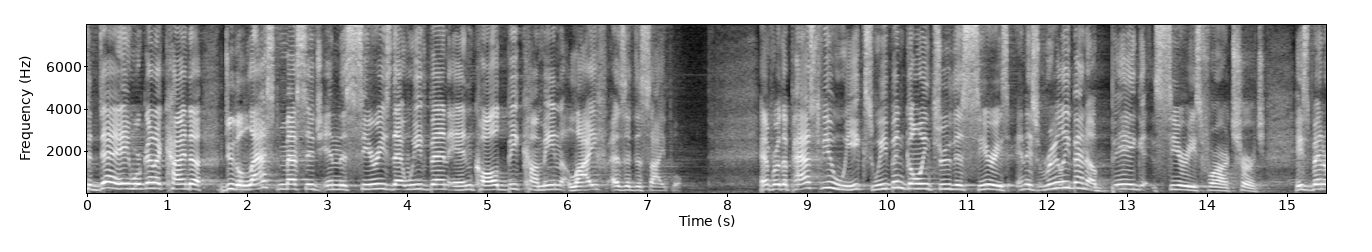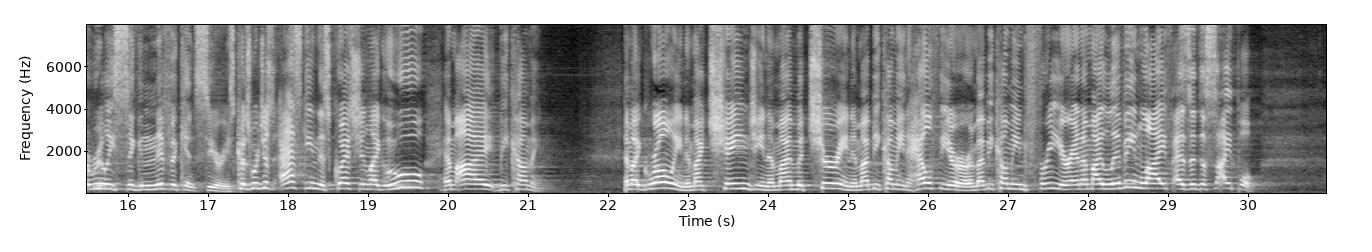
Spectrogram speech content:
today, we're going to kind of do the last message in this series that we've been in called Becoming Life as a Disciple. And for the past few weeks, we've been going through this series, and it's really been a big series for our church. It's been a really significant series because we're just asking this question like, who am I becoming? Am I growing? Am I changing? Am I maturing? Am I becoming healthier? Am I becoming freer? And am I living life as a disciple?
